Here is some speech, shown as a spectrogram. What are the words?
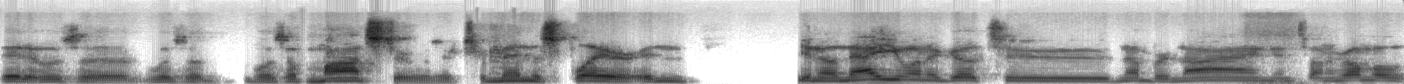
that it was a was a was a monster, was a tremendous player, and you know, now you want to go to number nine and Tony Romo.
